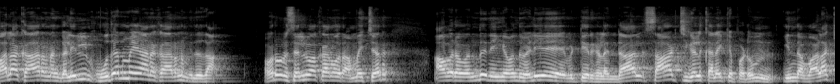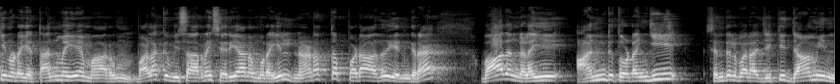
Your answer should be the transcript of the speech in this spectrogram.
பல காரணங்களில் முதன்மையான காரணம் இதுதான். அவர் ஒரு செல்வாக்கான ஒரு அமைச்சர். அவரை வந்து நீங்கள் வந்து வெளியே விட்டீர்கள் என்றால் சாட்சிகள் கலைக்கப்படும். இந்த வழக்கினுடைய தன்மையே மாறும். வழக்கு விசாரணை சரியான முறையில் நடத்தப்படாது என்கிற வாதங்களை அன்று தொடங்கி செந்தில் பாலாஜிக்கு ஜாமீன்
